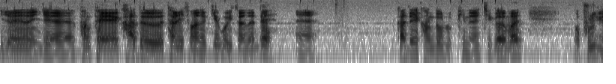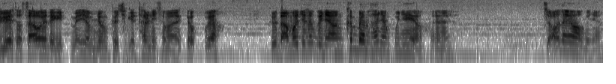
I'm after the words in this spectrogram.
기존에는 이제 방패에 가드 탈리스만을 끼고 있었는데 예. 가드의 강도를 높이는 지금은 뭐불 위에서 싸워야 되기 때문에 염령 표식의 탈리스만을 꼈고요. 그리고 나머지는 그냥 큰뱀 사냥꾼이에요. 예. 쩌네요 그냥.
